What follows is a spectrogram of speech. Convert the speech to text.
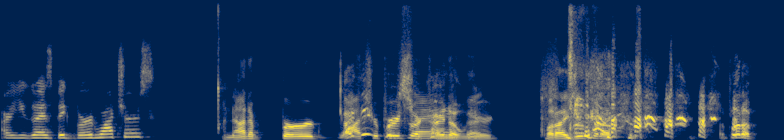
Are you guys big bird watchers? Not a bird watcher. I think birds se, are kind of weird, but I do put up. I put up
